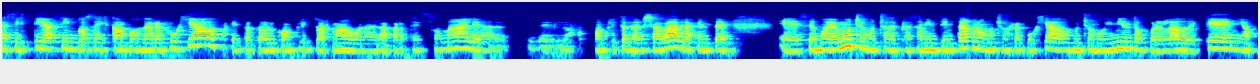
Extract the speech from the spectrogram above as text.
asistía a cinco o seis campos de refugiados, porque está todo el conflicto armado, bueno, de la parte de Somalia, de los conflictos de Al-Shabaab, la gente eh, se mueve mucho, hay mucho desplazamiento interno, muchos refugiados, mucho movimiento por el lado de Kenia,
